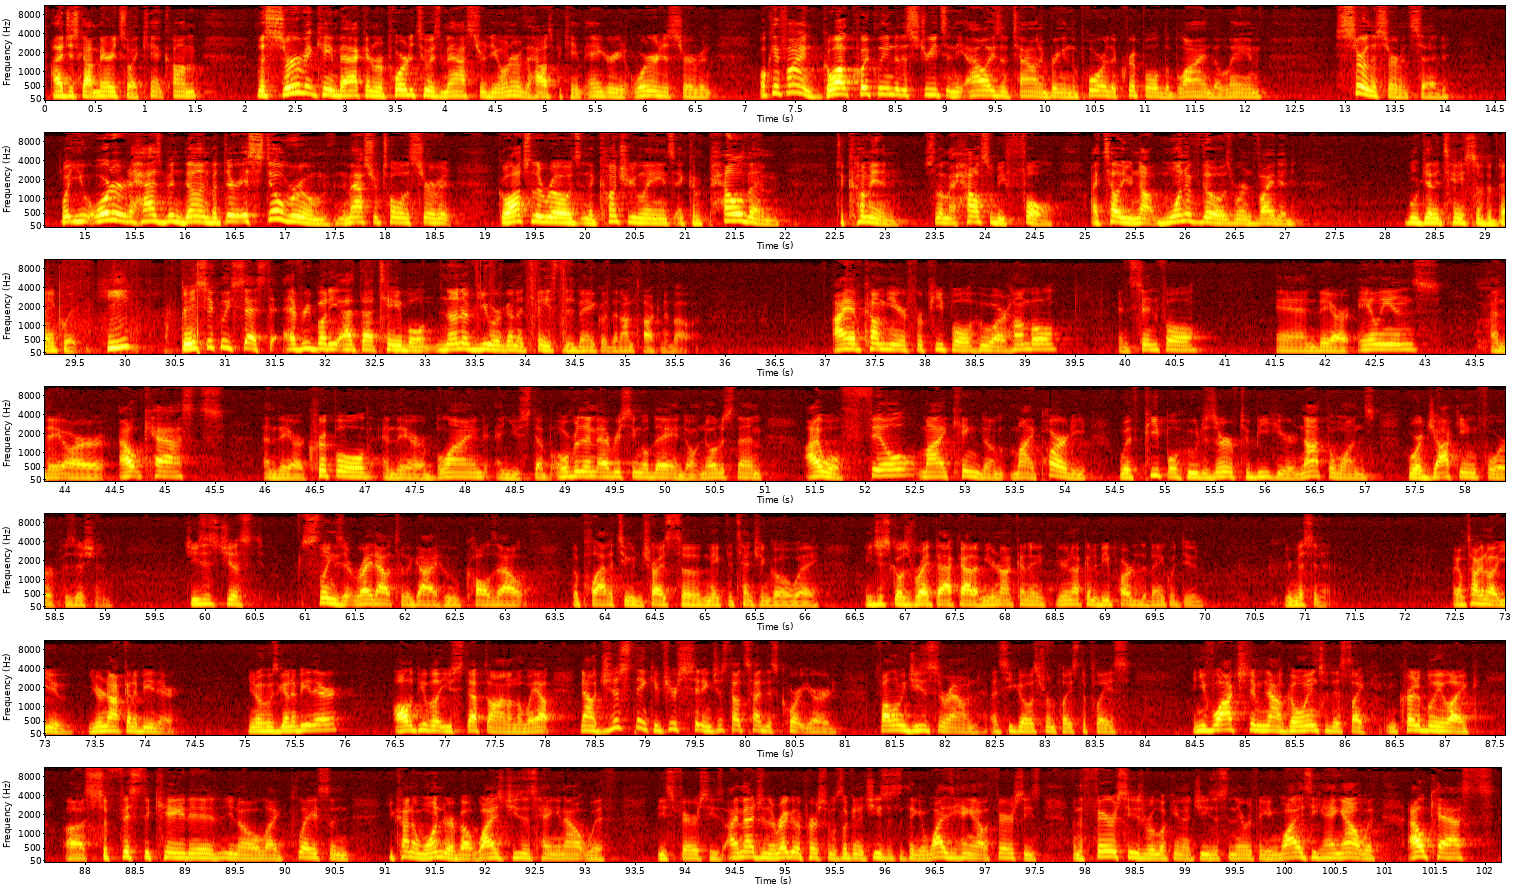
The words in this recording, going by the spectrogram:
I just got married, so I can't come. The servant came back and reported to his master. The owner of the house became angry and ordered his servant, Okay, fine. Go out quickly into the streets and the alleys of town and bring in the poor, the crippled, the blind, the lame. Sir, the servant said, what you ordered has been done, but there is still room. And the master told the servant, Go out to the roads and the country lanes and compel them to come in, so that my house will be full. I tell you, not one of those were invited will get a taste of the banquet. He basically says to everybody at that table, None of you are going to taste the banquet that I'm talking about. I have come here for people who are humble and sinful, and they are aliens and they are outcasts and they are crippled and they are blind and you step over them every single day and don't notice them, I will fill my kingdom, my party, with people who deserve to be here, not the ones who are jockeying for position. Jesus just slings it right out to the guy who calls out the platitude and tries to make the tension go away. He just goes right back at him. You're not going you're not to be part of the banquet, dude. You're missing it. Like I'm talking about you. You're not going to be there. You know who's going to be there? All the people that you stepped on on the way out. Now, just think if you're sitting just outside this courtyard, following Jesus around as he goes from place to place, and you've watched him now go into this like incredibly like uh, sophisticated, you know, like place, and you kind of wonder about why is Jesus hanging out with these Pharisees? I imagine the regular person was looking at Jesus and thinking, why is he hanging out with Pharisees? And the Pharisees were looking at Jesus and they were thinking, why is he hanging out with outcasts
